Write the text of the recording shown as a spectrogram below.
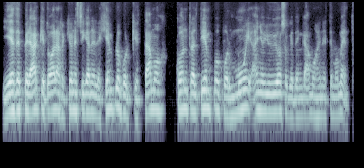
y es de esperar que todas las regiones sigan el ejemplo porque estamos contra el tiempo por muy año lluvioso que tengamos en este momento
